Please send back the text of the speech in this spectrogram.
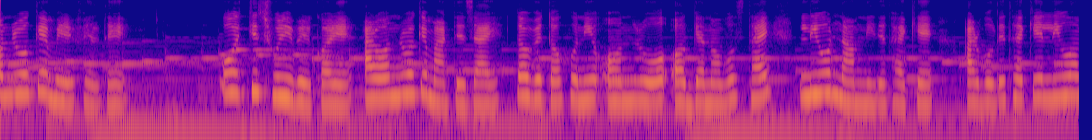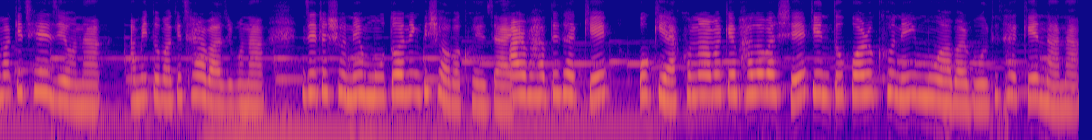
অন্ধ্রকে মেরে ফেলতে। ও একটি ছুরি বের করে আর অন্ধ্রকে মারতে যায়। তবে তখনই অন্ধ্র অজ্ঞান অবস্থায় লিওর নাম নিতে থাকে আর বলতে থাকে, লিও, আমাকে ছেড়ে যেও না। আমি তোমাকে ছাড়া বাঁচবো না। যেটা শুনে মু তো অনেক বেশি অবাক হয়ে যায় আর ভাবতে থাকে, ও কি এখনও আমাকে ভালোবাসে? কিন্তু পরক্ষণেই মু আবার বলতে থাকে, না না,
